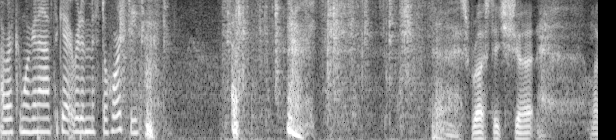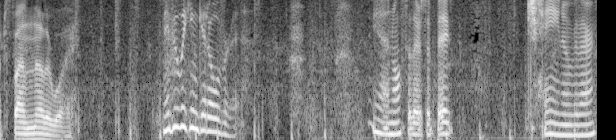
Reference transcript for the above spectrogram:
I reckon we're gonna have to get rid of Mr. Horsey. It's rusted shut. We'll have to find another way. Maybe we can get over it. Yeah, and also there's a big chain over there.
